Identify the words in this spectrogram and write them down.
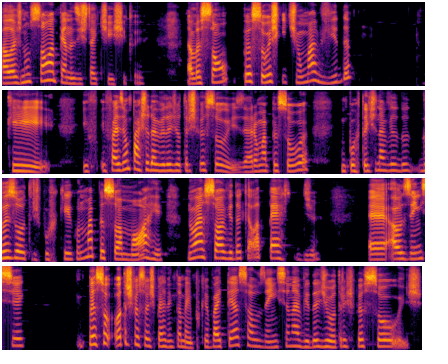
elas não são apenas estatísticas, elas são pessoas que tinham uma vida que e, e faziam parte da vida de outras pessoas. Era uma pessoa importante na vida do, dos outros, porque quando uma pessoa morre, não é só a vida que ela perde, é a ausência. Pessoa, outras pessoas perdem também, porque vai ter essa ausência na vida de outras pessoas.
